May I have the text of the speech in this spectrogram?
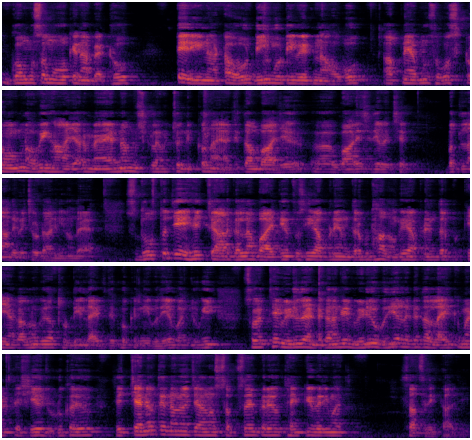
ਗੁੰਮਸਮ ਹੋ ਕੇ ਨਾ ਬੈਠੋ, ਢੇਰੀ ਨਾ ਢਾਓ ਡੀਮੋਟੀਵੇਟ ਨਾ ਹੋਵੋ। ਆਪਣੇ ਆਪ ਨੂੰ ਸਗੋਂ ਸਟਰੋਂਗ ਬਣਾਓ ਵੀ ਹਾਂ ਯਾਰ, ਮੈਂ ਇਹਨਾਂ ਮੁਸ਼ਕਲਾਂ ਵਿੱਚੋਂ ਨਿਕਲਣਾ ਆ ਜਿੱਦਾਂ ਬਾਜ ਬਾਰਿਸ਼ ਦੇ ਵਿੱਚ। ਬਦਲਾਂ ਦੇ ਵਿੱਚ ਉਡਾਰੀ ਆਉਂਦਾ ਹੈ। ਸੋ ਦੋਸਤੋ, ਜੇ ਇਹ ਚਾਰ ਗੱਲਾਂ ਬਾਜਦੀਆਂ, ਤੁਸੀਂ ਆਪਣੇ ਅੰਦਰ ਬਿਠਾ ਲਓਗੇ ਆਪਣੇ ਅੰਦਰ ਪੱਕੀਆਂ ਕਰ ਲਓਗੇ ਤਾਂ ਤੁਹਾਡੀ ਲਾਈਫ ਦੇਖੋ ਕਿੰਨੀ ਵਧੀਆ ਬਣ ਜੂਗੀ। ਸੋ ਇੱਥੇ ਵੀਡੀਓ ਦਾ ਐਂਡ ਕਰਾਂਗੇ। ਵੀਡੀਓ ਵਧੀਆ ਲੱਗੇ ਤਾਂ ਲਾਈਕ ਕਮੈਂਟ ਤੇ ਸ਼ੇਅਰ ਜ਼ਰੂਰ ਕਰਿਓ। ਤੇ ਚੈਨਲ ਤੇ ਨਵੇਂ ਚੈਨਲ ਨੂੰ ਸਬਸਕ੍ਰਾਈਬ ਕਰਿਓ। ਥੈਂਕ ਯੂ ਵੈਰੀ ਮਚ ਸਤਿ ਸ੍ਰੀ ਅਕਾਲ ਜੀ।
